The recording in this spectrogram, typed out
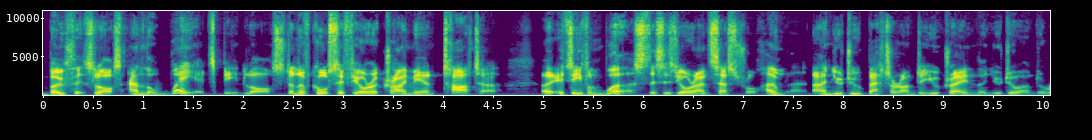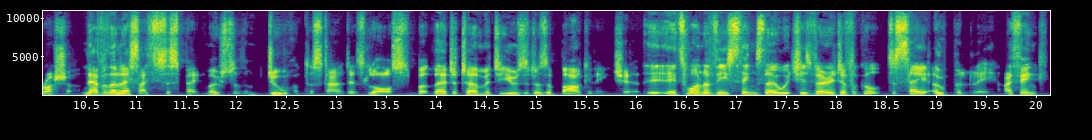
both its loss and the way it's been lost. And of course, if you're a Crimean Tartar, uh, it's even worse. This is your ancestral homeland, and you do better under Ukraine than you do under Russia. Nevertheless, I suspect most of them do understand it's lost, but they're determined to use it as a bargaining chip. It's one of these things, though, which is very difficult to say openly. I think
